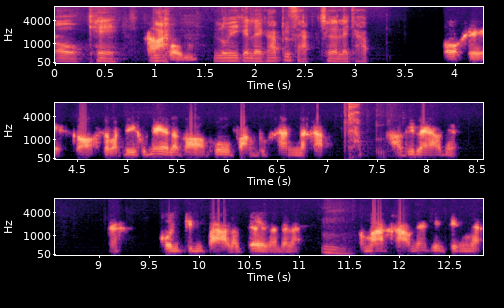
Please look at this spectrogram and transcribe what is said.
โอเคครับมาผมลุยกันเลยครับพี่ศักดิ์เชิญเลยครับ โอเค ก็สวัสดีคุณเนธแล้วก็ผู้ฟังทุกท่านนะครับครับคราวที่แล้วเนี่ยนะคนกินป่าเราเจอกันไปแล้วอืมเอามาคราวเนี้ยจริง ๆ เนี่ย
